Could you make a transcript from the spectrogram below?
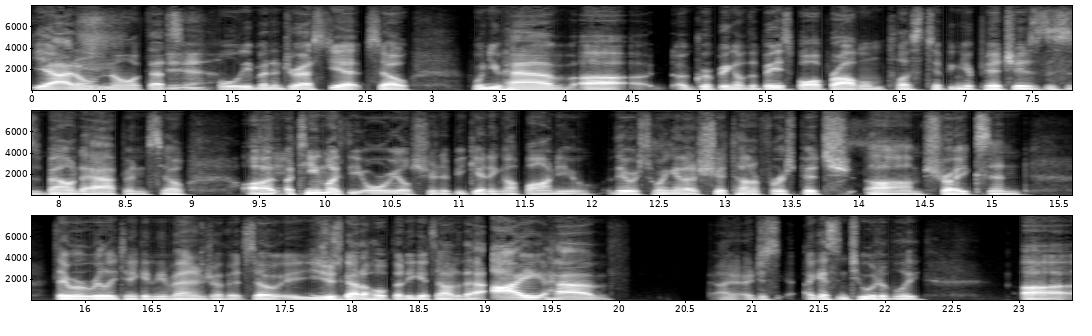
Yeah, I don't know if that's Yeah. fully been addressed yet. So, when you have uh, a gripping of the baseball problem plus tipping your pitches, this is bound to happen. So, uh, a team like the Orioles shouldn't be getting up on you. They were swinging at a shit ton of first pitch um, strikes, and they were really taking advantage of it. So, you just got to hope that he gets out of that. I have, I, I just, I guess intuitively, uh,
